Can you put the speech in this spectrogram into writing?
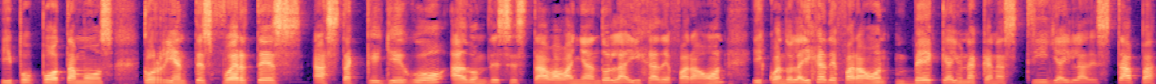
hipopótamos, corrientes fuertes, hasta que llegó a donde se estaba bañando la hija de Faraón. Y cuando la hija de Faraón ve que hay una canastilla y la destapa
